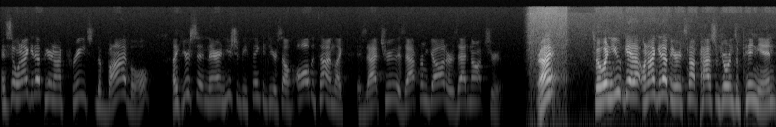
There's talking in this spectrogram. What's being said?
And so when I get up here and I preach the Bible, like you're sitting there and you should be thinking to yourself all the time, like, is that true? Is that from God or is that not true? Right? So when you get up, when I get up here, it's not Pastor Jordan's opinion,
